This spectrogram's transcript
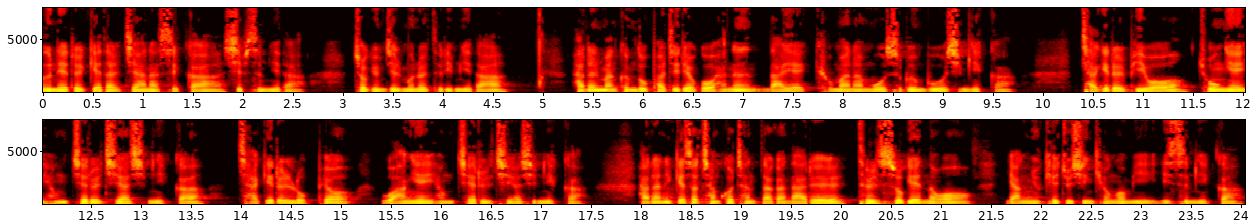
은혜를 깨달지 않았을까 싶습니다. 적용 질문을 드립니다. 하늘만큼 높아지려고 하는 나의 교만한 모습은 무엇입니까? 자기를 비워 종의 형체를 취하십니까? 자기를 높여 왕의 형체를 취하십니까? 하나님께서 참고 참다가 나를 틀 속에 넣어 양육해 주신 경험이 있습니까?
